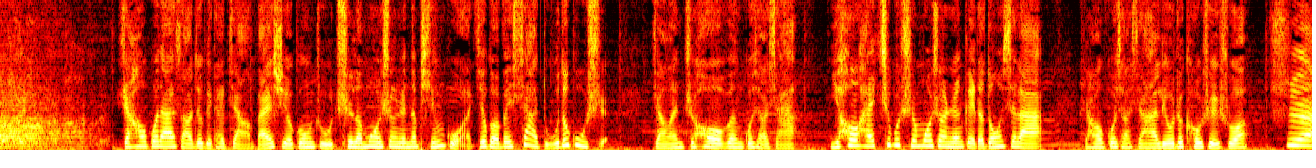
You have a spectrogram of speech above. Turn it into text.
”然后郭大嫂就给他讲白雪公主吃了陌生人的苹果，结果被下毒的故事。讲完之后问郭晓霞：“以后还吃不吃陌生人给的东西啦？”然后郭晓霞流着口水说：“是。”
